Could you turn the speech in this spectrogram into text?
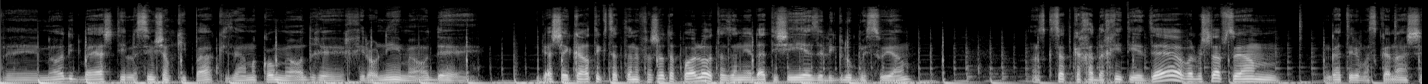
ומאוד התביישתי לשים שם כיפה, כי זה היה מקום מאוד אה, חילוני, מאוד... אה, בגלל שהכרתי קצת את הנפשות הפועלות, אז אני ידעתי שיהיה איזה לגלוג מסוים. אז קצת ככה דחיתי את זה, אבל בשלב מסוים הגעתי למסקנה ש...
